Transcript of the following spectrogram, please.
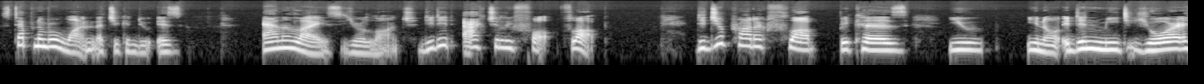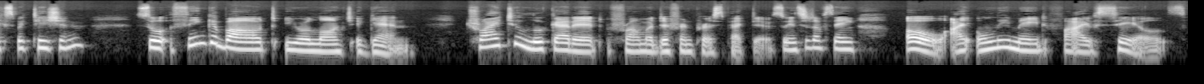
Step number one that you can do is analyze your launch. Did it actually flop? Did your product flop because you, you know, it didn't meet your expectation? So, think about your launch again try to look at it from a different perspective. So instead of saying, oh, I only made five sales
